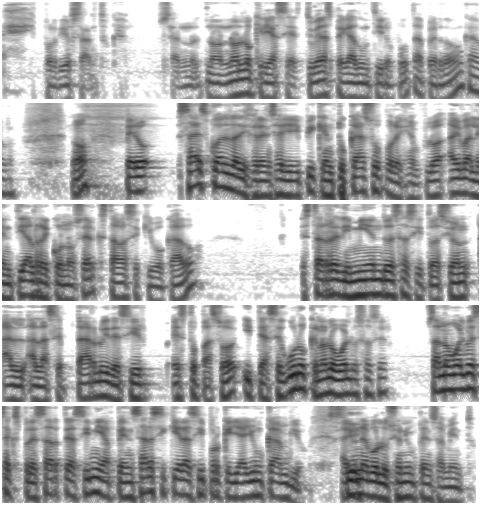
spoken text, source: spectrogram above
"Ay, por Dios santo, cabrón. O sea, no, no, no lo quería hacer. Te hubieras pegado un tiro, puta, perdón, cabrón. ¿No? Pero, ¿sabes cuál es la diferencia, JP? Que en tu caso, por ejemplo, hay valentía al reconocer que estabas equivocado estás redimiendo esa situación al, al aceptarlo y decir esto pasó y te aseguro que no lo vuelves a hacer. O sea, no vuelves a expresarte así ni a pensar siquiera así porque ya hay un cambio, hay una evolución y un pensamiento.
